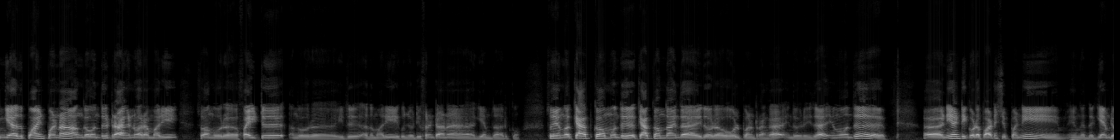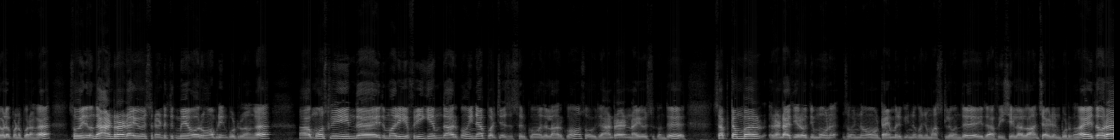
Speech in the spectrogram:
எங்கேயாவது பாயிண்ட் பண்ணால் அங்கே வந்து ட்ராகன் வர மாதிரி ஸோ அங்கே ஒரு ஃபைட்டு அங்கே ஒரு இது அந்த மாதிரி கொஞ்சம் டிஃப்ரெண்ட்டான கேம் தான் இருக்கும். ஸோ இவங்க கேப்காம் வந்து கேப்காம் தான் இந்த இதோட ஹோல்ட் பண்ணுறாங்க இந்த ஒரு இதை. இவங்க வந்து நியான்டிக்கோட பார்ட்னர்ஷிப் பண்ணி இவங்க இந்த கேம் டெவலப் பண்ண போகிறாங்க ஸோ இது வந்து ஆண்ட்ராய்டு ஐஓஎஸ் ரெண்டுத்துக்குமே வரும் அப்படின்னு போட்டிருக்காங்க. மோஸ்ட்லி இந்த இது மாதிரி ஃப்ரீ கேம் தான் இருக்கும். இன்னா பர்ச்சேசஸ் இருக்கும் இதெல்லாம் இருக்கும். ஸோ இது ஆண்ட்ராய்டு அண்ட் ஐஓஎஸ்க்கு வந்து செப்டம்பர் ரெண்டாயிரத்தி இருபத்தி மூணு. ஸோ இன்னும் டைம் இருக்குது இன்னும் கொஞ்சம் மாதத்தில் வந்து இது அஃபிஷியலாக லான்ச் ஆகிடுன்னு போட்டிருக்காங்க. இது தவிர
